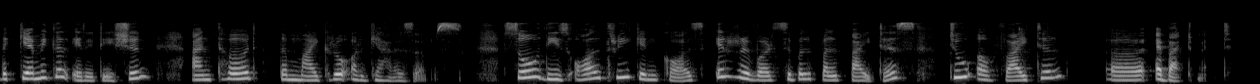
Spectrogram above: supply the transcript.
the chemical irritation. And third, the microorganisms. So these all three can cause irreversible pulpitis to a vital uh, abutment.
